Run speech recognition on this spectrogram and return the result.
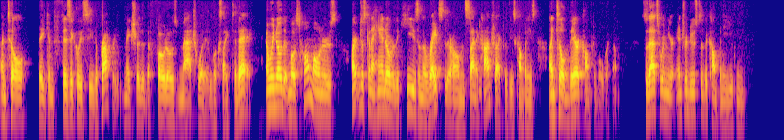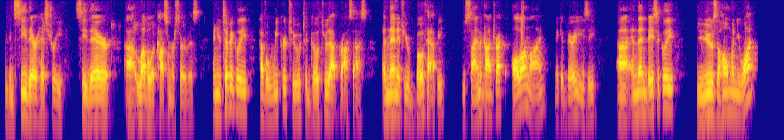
until they can physically see the property, make sure that the photos match what it looks like today. And we know that most homeowners aren't just going to hand over the keys and the rights to their home and sign a contract with these companies until they're comfortable with them. So that's when you're introduced to the company. You can you can see their history, see their uh, level of customer service, and you typically have a week or two to go through that process. And then if you're both happy, you sign the contract all online, make it very easy. Uh, and then basically, you use the home when you want.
